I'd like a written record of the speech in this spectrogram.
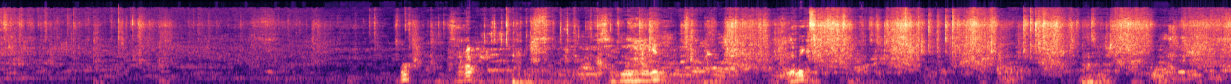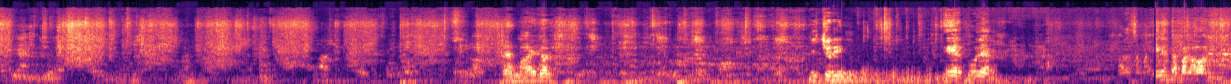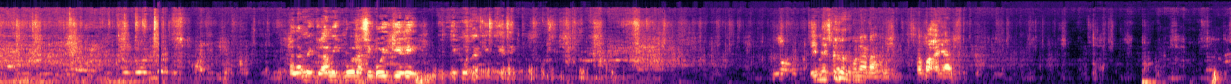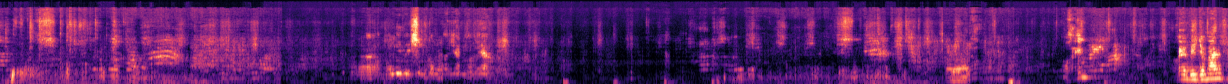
Oh, sarap. Sarap ng hangin. Lamig. Yan mga idol. Featuring air cooler. Para sa mainit na panahon. Palamig-lamig muna si Boy Giling. Hindi po nagkikiling. Inis ko muna ng kabahayan. Para malinis yung kabahayan mamaya. So, ano? Okay? Okay, video man?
